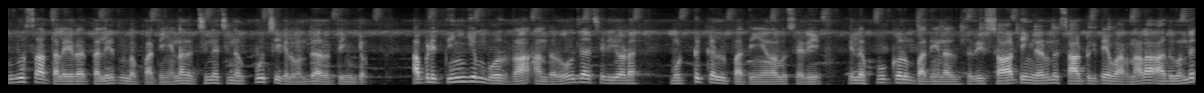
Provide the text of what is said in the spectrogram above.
புதுசாக தலையிற தளிர்வில் பார்த்தீங்கன்னா அந்த சின்ன சின்ன பூச்சிகள் வந்து அதை திங்கும். அப்படி திங்கும் போது தான் அந்த ரோஜா செடியோட மொட்டுக்கள் பார்த்தீங்கன்னாலும் சரி இல்லை பூக்களும் பார்த்தீங்கன்னாலும் சரி ஸ்டார்டிங்லேருந்து சாப்பிட்டுக்கிட்டே வரனால அது வந்து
